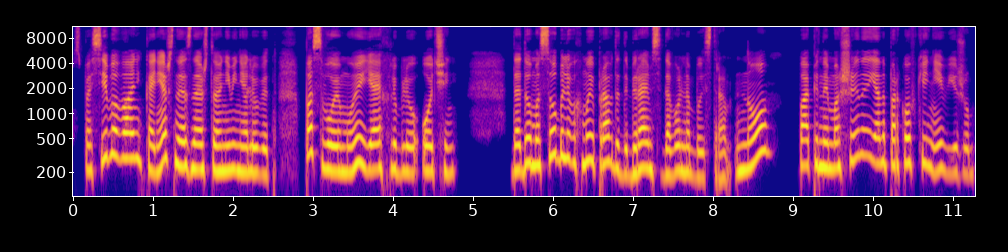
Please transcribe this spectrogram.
Спасибо, Вань. Конечно, я знаю, что они меня любят. По-своему, и я их люблю очень. До дома Соболевых мы и правда добираемся довольно быстро. Но папиной машины я на парковке не вижу.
